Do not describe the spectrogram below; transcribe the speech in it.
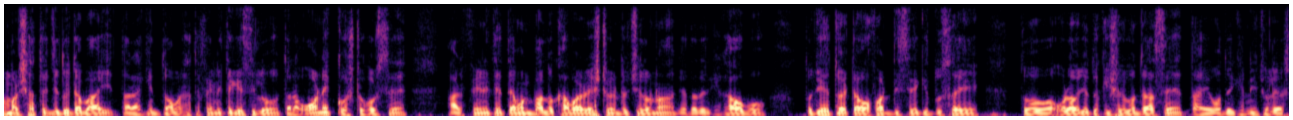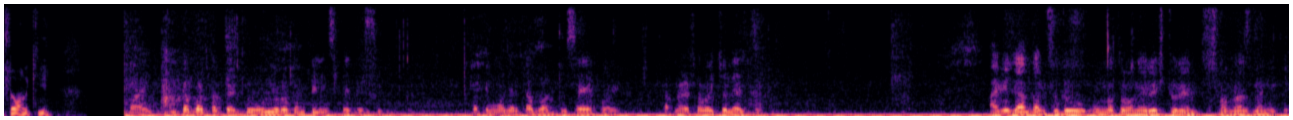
আমার সাথে যে দুইটা ভাই, তারা কিন্তু আমার সাথে ফেনীতে গেছিল, তারা অনেক কষ্ট করছে। আর ফেনীতে তেমন ভালো খাবার রেস্টুরেন্টও ছিল না যে তাদেরকে খাওয়াবো। তো যেহেতু একটা অফার দিছে কি দুসাইয়ে, তো ওরাও যেহেতু কিশোরগঞ্জ আছে, তাই ওদেরকে নিয়ে চলে আসলাম আর কি। ভাই ফিলিংস মজার খাবার আপনারা সবাই চলে আসবেন। আগে জানতাম শুধু উন্নত মানের রেস্টুরেন্ট সব রাজধানীতে।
